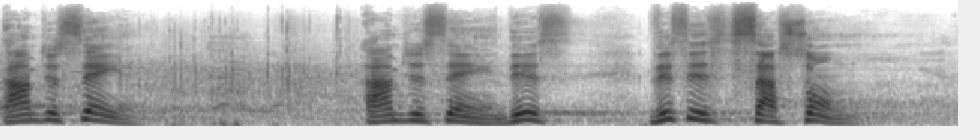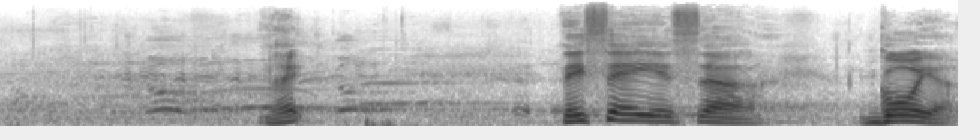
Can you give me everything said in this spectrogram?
I'm just saying. I'm just saying. This, this is sazon. Right? They say it's uh, Goya.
